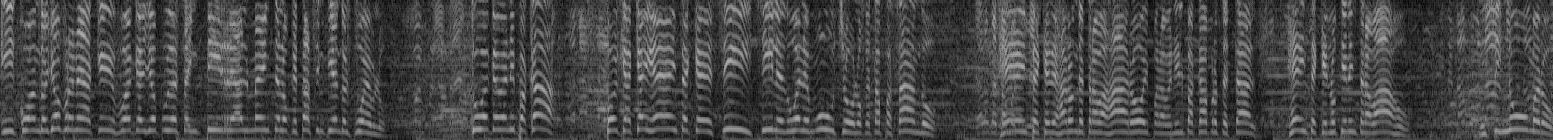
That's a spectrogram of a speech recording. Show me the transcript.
y cuando yo frené aquí fue que yo pude sentir realmente lo que está sintiendo el pueblo. Tuve que venir para acá, porque aquí hay gente que sí, sí le duele mucho lo que está pasando. Gente que dejaron de trabajar hoy para venir para acá a protestar. Gente que no tienen trabajo. Un sinnúmero.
